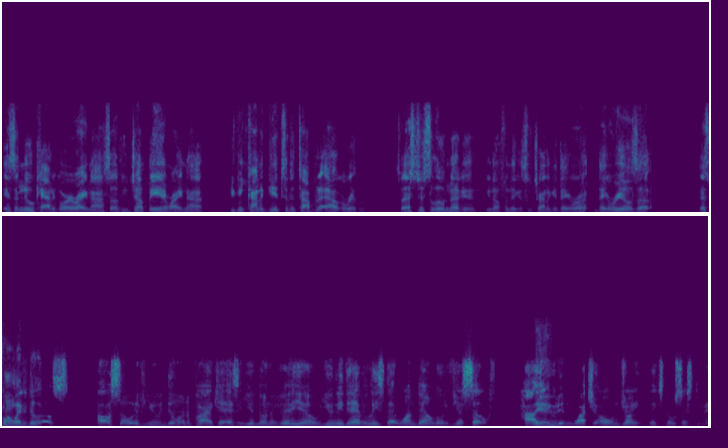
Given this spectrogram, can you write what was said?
It's a new category right now. So if you jump in right now, you can kind of get to the top of the algorithm. So that's just a little nugget, you know, for niggas who trying to get their their reels up. That's one way to do it. Also, also, if you're doing a podcast and you're doing a video, you need to have at least that one download of yourself. How Yeah. you didn't watch your own joint makes no sense to me.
